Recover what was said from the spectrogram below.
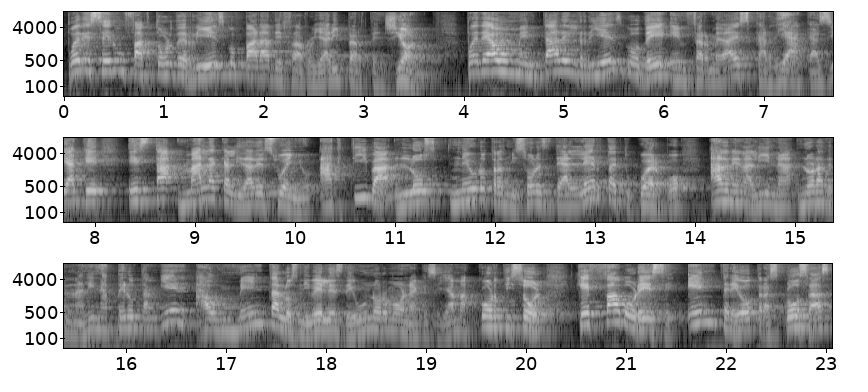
puede ser un factor de riesgo para desarrollar hipertensión, puede aumentar el riesgo de enfermedades cardíacas, ya que esta mala calidad del sueño activa los neurotransmisores de alerta de tu cuerpo, adrenalina, noradrenalina, pero también aumenta los niveles de una hormona que se llama cortisol, que favorece, entre otras cosas,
